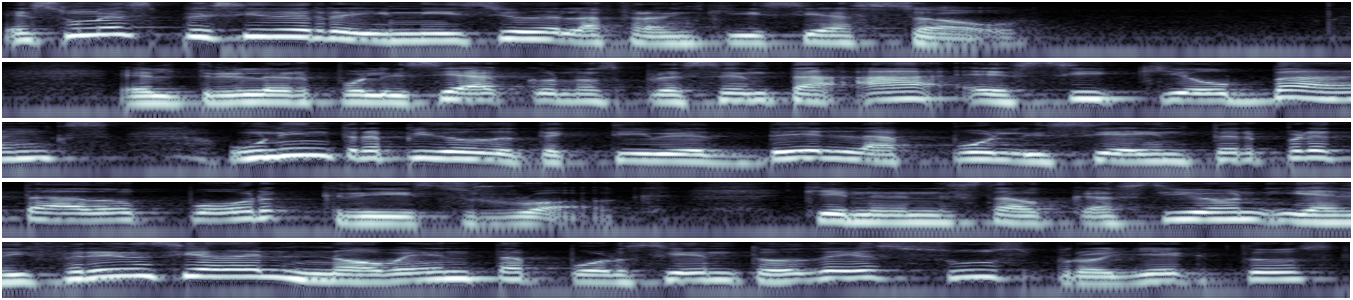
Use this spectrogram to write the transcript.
es una especie de reinicio de la franquicia Soul. El thriller policíaco nos presenta a Ezekiel Banks, un intrépido detective de la policía interpretado por Chris Rock, quien en esta ocasión, y a diferencia del 90% de sus proyectos,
